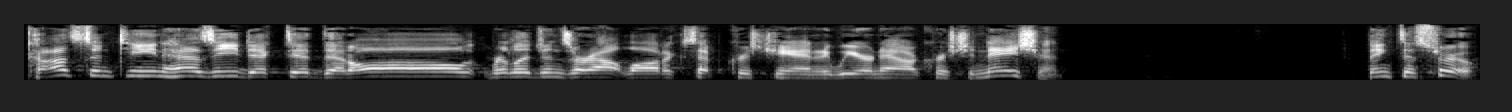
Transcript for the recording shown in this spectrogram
Constantine has edicted that all religions are outlawed except Christianity. We are now a Christian nation. Think this through.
